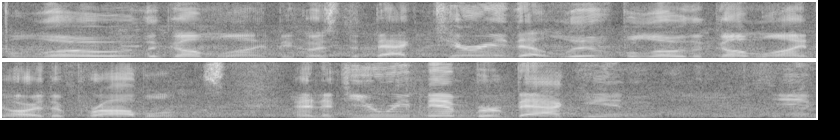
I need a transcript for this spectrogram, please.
below the gum line because the bacteria that live below the gum line are the problems. And if you remember back in in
